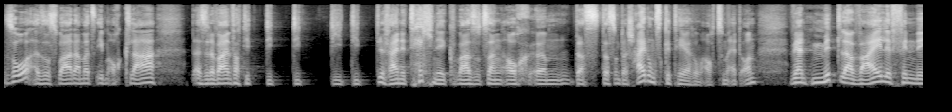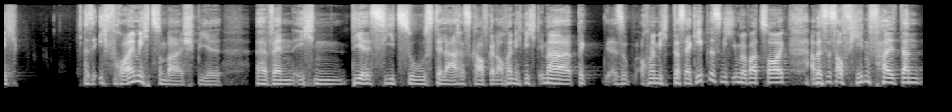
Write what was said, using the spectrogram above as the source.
so, also es war damals eben auch klar, also da war einfach die, die, die, die, die, die reine Technik war sozusagen auch ähm, das, das Unterscheidungskriterium auch zum Add-on, während mittlerweile finde ich, also ich freue mich zum Beispiel, äh, wenn ich ein DLC zu Stellaris kaufen kann, auch wenn ich nicht immer, also auch wenn mich das Ergebnis nicht immer überzeugt, aber es ist auf jeden Fall dann,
